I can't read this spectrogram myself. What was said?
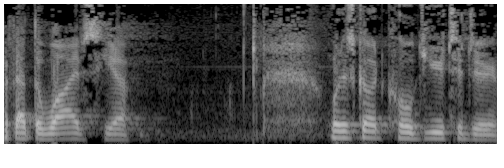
About the wives here? What has God called you to do?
